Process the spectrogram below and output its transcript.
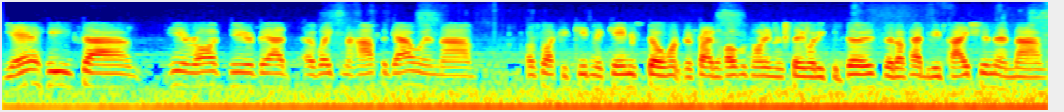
yeah, he's um, he arrived here about a week and a half ago, and um, I was like a kid in a candy store wanting to throw the hobbles on him and see what he could do. But I've had to be patient, and um,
